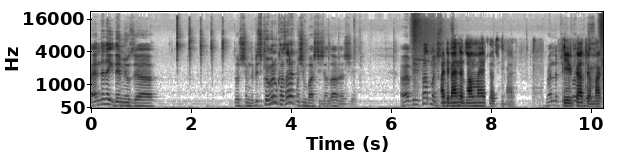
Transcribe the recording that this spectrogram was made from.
End'e de gidemiyoruz ya. Dur şimdi. Biz kömür mü kazarak mı şimdi başlayacağız abi her şeyi? Ben PvP atmak istiyorum. Hadi ben de dalmaya çalışayım bari. Ben de PvP, PvP atıyorum bak.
